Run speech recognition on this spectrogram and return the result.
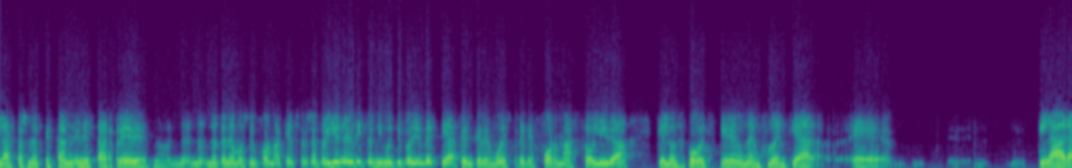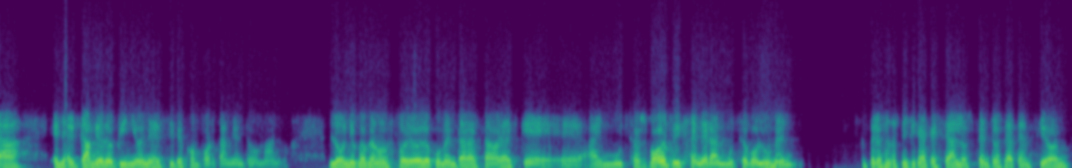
las personas que están en estas redes. ¿no? tenemos información sobre eso, pero yo no he visto ningún tipo de investigación que demuestre de forma sólida que los bots tienen una influencia eh, clara en el cambio de opiniones y de comportamiento humano. Lo único que hemos podido documentar hasta ahora es que hay muchos bots y generan mucho volumen, pero eso no significa que sean los centros de atención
